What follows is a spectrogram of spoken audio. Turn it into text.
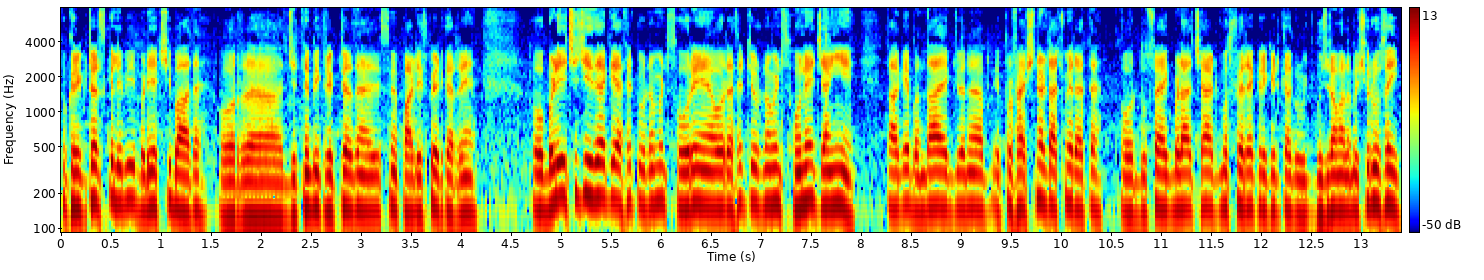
तो क्रिकेटर्स के लिए भी बड़ी अच्छी बात है और जितने भी क्रिकेटर्स हैं, इसमें पार्टिसिपेट कर रहे हैं। तो बड़ी अच्छी चीज़ है कि ऐसे टूर्नामेंट्स हो रहे हैं और ऐसे टूर्नामेंट्स होने चाहिए ताकि बंदा एक जो है ना प्रोफेशनल टच में रहता है। और दूसरा एक बड़ा अच्छा एटमोसफेयर है क्रिकेट का गुजरावाला में शुरू से ही।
